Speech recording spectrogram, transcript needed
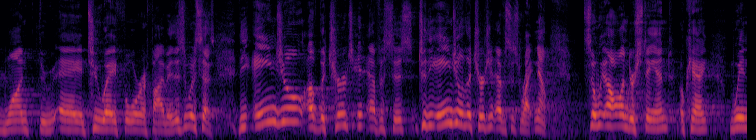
1 through A, and 2A, 4, or 5A. This is what it says The angel of the church in Ephesus, to the angel of the church in Ephesus, right now, So we all understand, okay? When,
